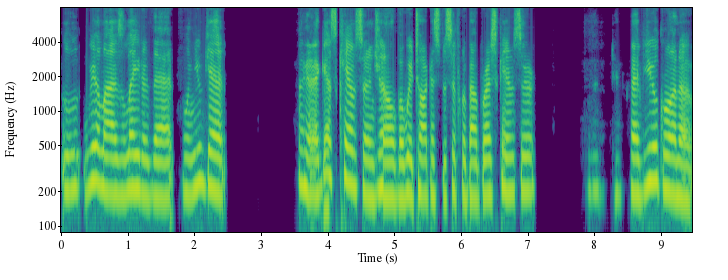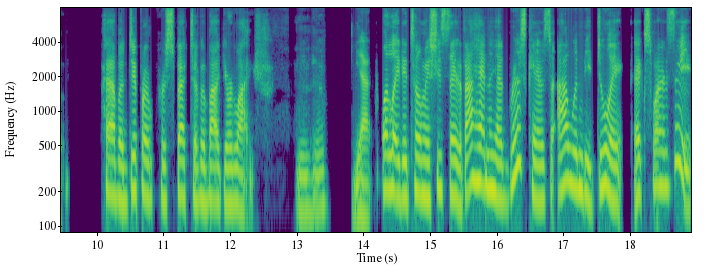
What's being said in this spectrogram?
realized later that when you get, okay, I guess cancer in general, but we're talking specifically about breast cancer, have you going to have a different perspective about your life? Mm-hmm. Yeah. One lady told me, she said, if I hadn't had breast cancer, I wouldn't be doing X, Y, and Z.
